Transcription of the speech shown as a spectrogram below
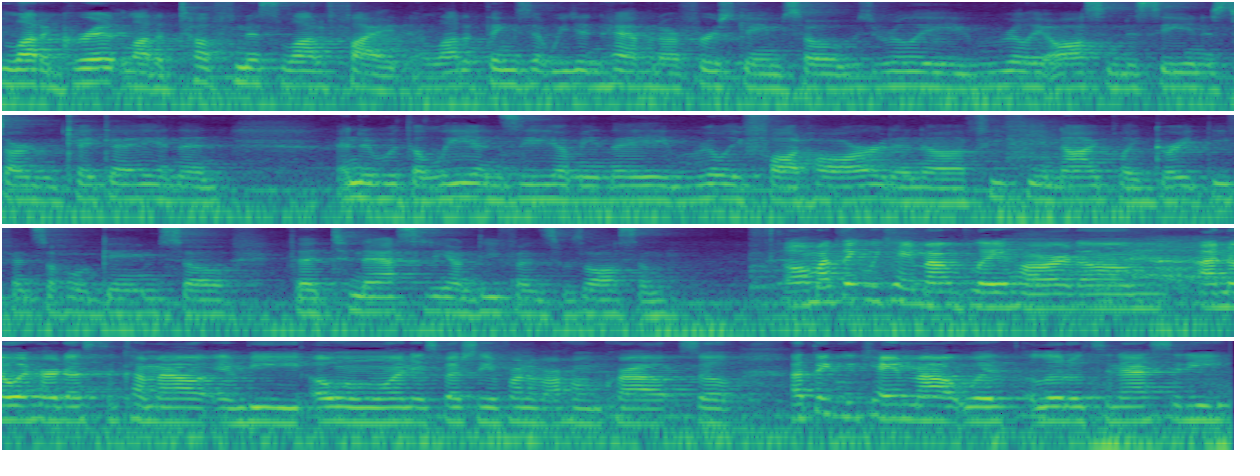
a lot of grit, a lot of toughness, a lot of fight, a lot of things that we didn't have in our first game. So it was really, really awesome to see. And it started with KK and then ended with Aliyah and Z. I mean, they really fought hard, and uh, Fifi and I played great defense the whole game. So the tenacity on defense was awesome. Um, I think we came out and played hard. Um, I know it hurt us to come out and be 0-1, especially in front of our home crowd. So I think we came out with a little tenacity.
